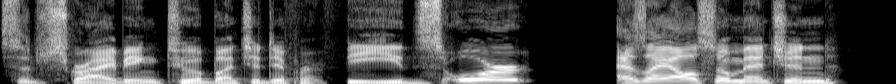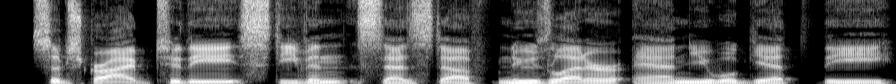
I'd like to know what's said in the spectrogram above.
subscribing to a bunch of different feeds. Or, as I also mentioned, subscribe to the Steeven Says Stuff newsletter, and you will get the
